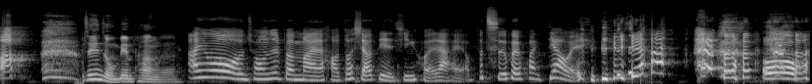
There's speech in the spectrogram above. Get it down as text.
最近怎么变胖了？啊，因为我从日本买了好多小点心回来啊，不吃会坏掉哎。哦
